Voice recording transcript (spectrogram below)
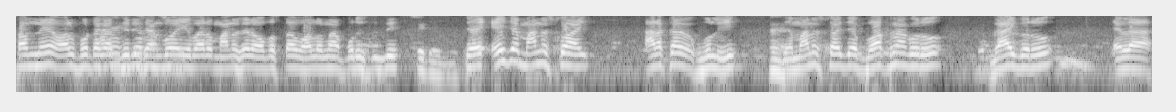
সামনে অল্প টাকার জিনিস আনব। এবার মানুষের অবস্থাও ভালো না পরিস্থিতি। এই যে মানুষ কয় আর একটা বলি হ্যাঁ। যে মানুষ কয় যে বকনা গরু গাই গরু এলা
